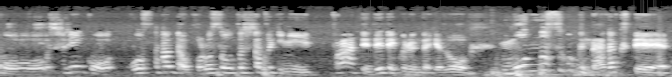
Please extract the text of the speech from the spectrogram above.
こう主人公ゴーストハンターを殺そうとした時にバーって出てくるんだけどものすごく長くて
